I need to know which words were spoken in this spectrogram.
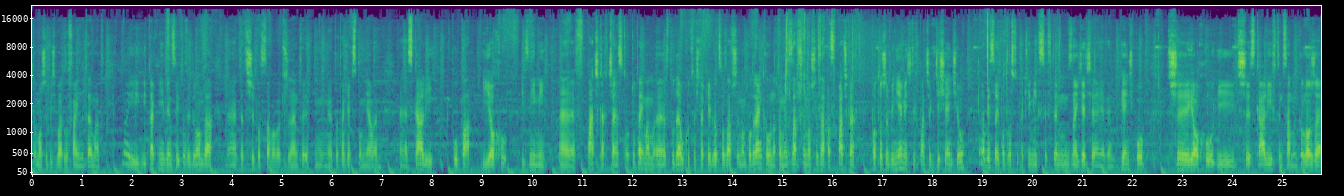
to może być bardzo fajny temat. No i, i tak mniej więcej to wygląda. E, Te trzy podstawowe przynęty mm, to tak jak wspomniałem, e, skali, pupa i jochu i z nimi e, w paczkach często. Tutaj mam w pudełku coś takiego, co zawsze mam pod ręką, natomiast zawsze noszę zapas w paczkach po to, żeby nie mieć tych paczek 10. Robię sobie po prostu takie miksy. W tym znajdziecie, nie wiem, 5 pup, 3 jochu i 3 skali w tym samym kolorze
